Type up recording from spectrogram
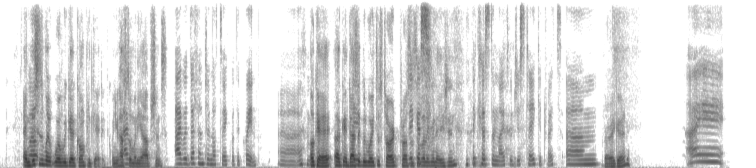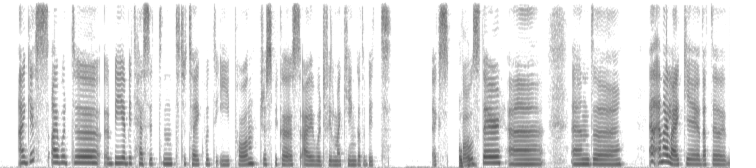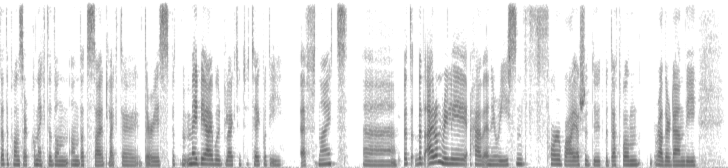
And well, this is where, where we get complicated when you have I so many options. I would definitely not take with the queen. Uh, okay, okay, that's the, a good way to start process because, of elimination. because the knight would just take it, right? Um, Very good. I I guess I would uh, be a bit hesitant to take with the e pawn just because I would feel my king got a bit exposed Open. there, uh, and, uh, and, and I like uh, that the that the pawns are connected on on that side like there there is. But maybe I would like to, to take with the f knight. Uh, but but I don't really have any reason for why I should do it with that one rather than the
